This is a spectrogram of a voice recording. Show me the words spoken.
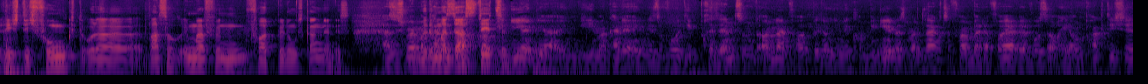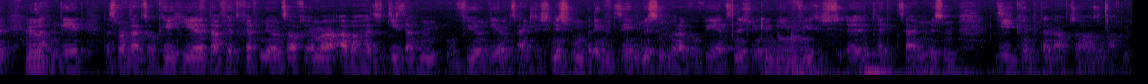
richtig funkt oder was auch immer für ein Fortbildungsgang dann ist. Also ich meine, man Würde man das, das ja irgendwie. Man kann ja irgendwie sowohl die Präsenz- und Online-Fortbildung irgendwie kombinieren, dass man sagt, so vor allem bei der Feuerwehr, wo es auch eher um praktische Sachen geht, dass man sagt, so, okay, hier, dafür treffen wir uns auch immer, aber halt so die Sachen, wofür wir uns eigentlich nicht unbedingt sehen müssen oder wo wir jetzt nicht irgendwie genau. physisch äh, tätig sein müssen, die könnt ihr dann auch zu Hause machen.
